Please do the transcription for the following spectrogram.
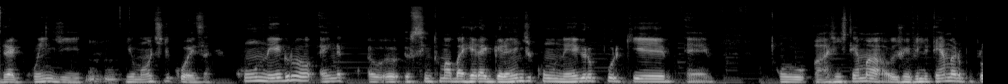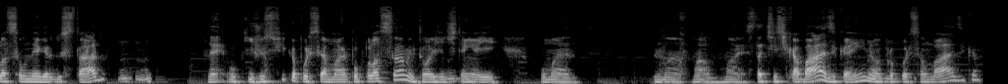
drag queen, de, uhum. de um monte de coisa com o negro ainda eu, eu, eu, sinto uma barreira grande com o negro porque é, o, a gente tem uma o Joinville tem a maior população negra do estado uhum. né o que justifica por ser a maior população então a gente uhum. tem aí uma uma, uma, uma, estatística básica ainda uhum. uma proporção básica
